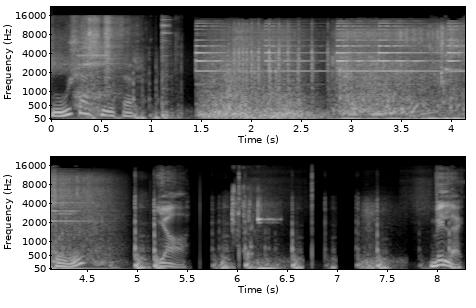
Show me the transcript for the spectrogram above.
Húsasmiðar. Hó, já. Wilek.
